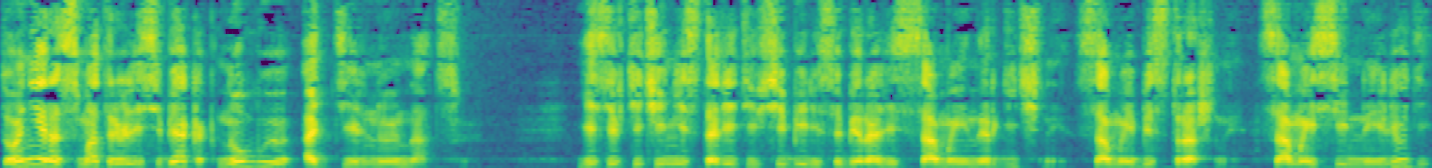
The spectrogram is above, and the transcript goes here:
то они рассматривали себя как новую отдельную нацию. Если в течение столетий в Сибири собирались самые энергичные, самые бесстрашные, самые сильные люди,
